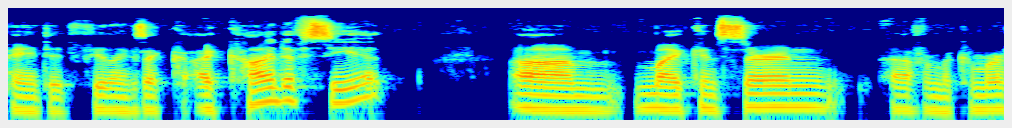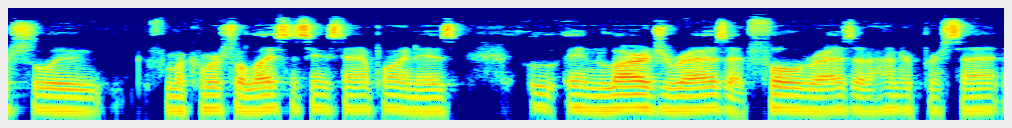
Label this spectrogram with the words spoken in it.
painted feeling. Because I, I kind of see it. Um, my concern uh, from a commercially from a commercial licensing standpoint is in large res at full res at 100%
